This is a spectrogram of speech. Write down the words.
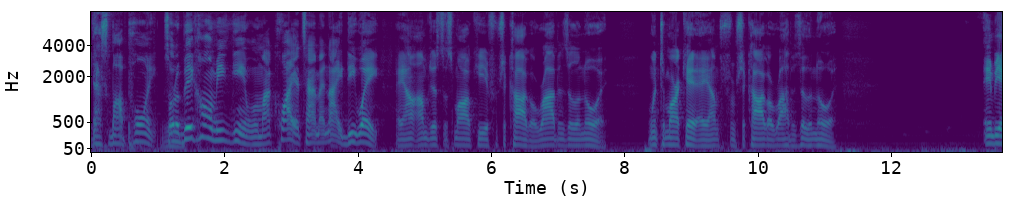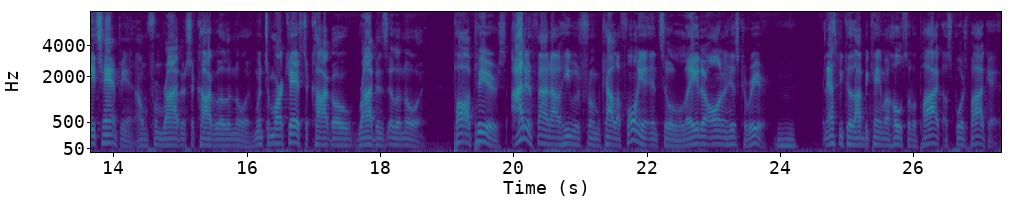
That's my point. So the big homie again, when my quiet time at night, D Wade. Hey, I'm I'm just a small kid from Chicago, Robbins, Illinois. Went to Marquette. Hey, I'm from Chicago, Robbins, Illinois. NBA champion. I'm from Robbins, Chicago, Illinois. Went to Marquette, Chicago, Robbins, Illinois. Paul Pierce. I didn't find out he was from California until later on in his career, and that's because I became a host of a pod, a sports podcast.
